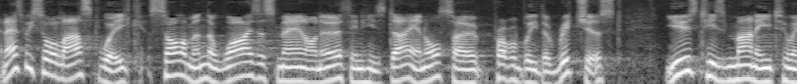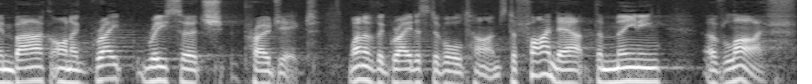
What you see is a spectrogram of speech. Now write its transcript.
And as we saw last week, Solomon, the wisest man on earth in his day and also probably the richest, used his money to embark on a great research project, one of the greatest of all times, to find out the meaning of life.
